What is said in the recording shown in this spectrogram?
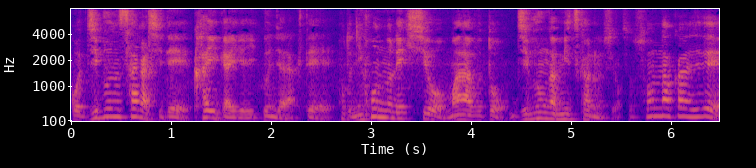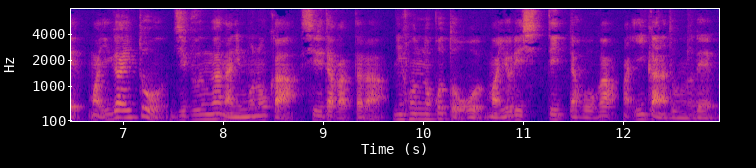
こう自分探しで海外へ行くんじゃなくて、本当日本の歴史を学ぶと自分が見つかるんですよ。そんな感じで、まあ、意外と自分が何者か知りたかったら、日本のことを、まあ、より知っていった方が、まあ、いいかなと思うので、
